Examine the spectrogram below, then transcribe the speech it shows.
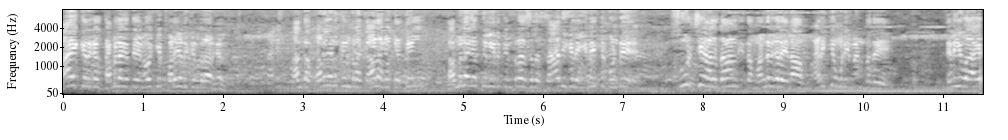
நாயக்கர்கள் தமிழகத்தை நோக்கி படையெடுக்கின்றார்கள். அந்த படையெடுக்கின்ற காலகட்டத்தில் தமிழகத்தில் இருக்கின்ற சில சாதிகளை இணைத்துக் கொண்டு சூழ்ச்சியால் தான் இந்த மன்னர்களை நாம் அழிக்க முடியும் என்பதை தெளிவாக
